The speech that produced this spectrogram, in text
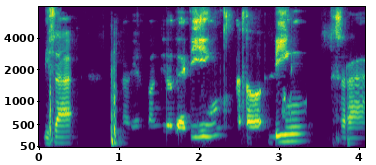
Bisa kalian panggil Gading atau Ding, terserah.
